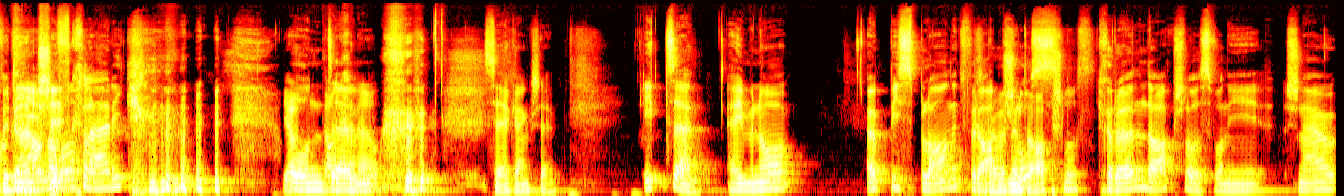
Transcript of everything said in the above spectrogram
für die. Aufklärung. Ja, Und, danke ähm, auch. Sehr gern geschehen. Jetzt äh, haben wir noch etwas geplant für Krönender Abschluss. Abschluss. Krönender Abschluss, wo ich schnell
